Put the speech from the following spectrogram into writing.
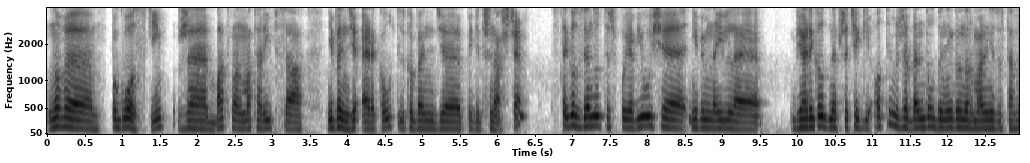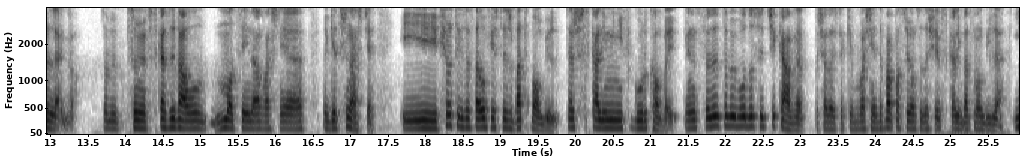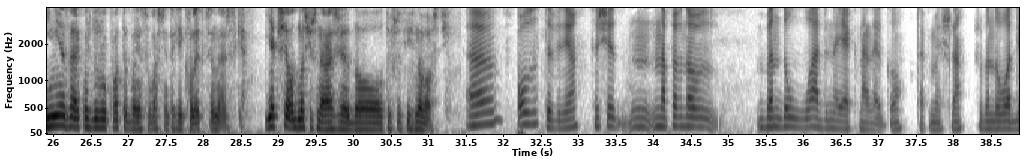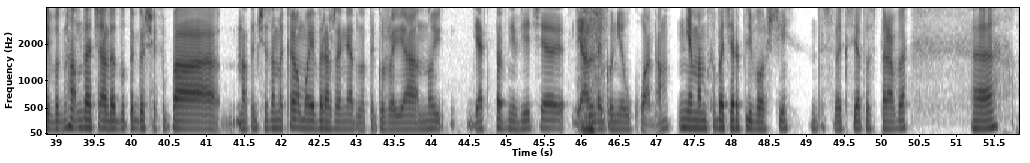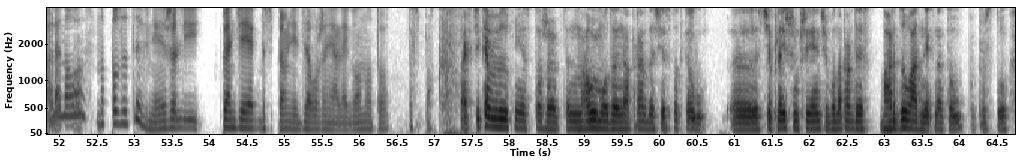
nowe pogłoski, że Batman Mata Reevesa nie będzie Erką, tylko będzie PG-13. Z tego względu też pojawiły się, nie wiem na ile wiarygodne przecieki o tym, że będą do niego normalnie zestawy Lego. Co by w sumie wskazywało mocniej na właśnie PG-13. I wśród tych zestawów jest też Batmobil, też w skali minifigurkowej, więc wtedy to by było dosyć ciekawe posiadać takie właśnie dwa pasujące do siebie w skali Batmobile. I nie za jakąś dużą kwotę, bo nie są właśnie takie kolekcjonerskie. Jak się odnosisz na razie do tych wszystkich nowości? E, pozytywnie. W sensie na pewno będą ładne jak na Lego, tak myślę, że będą ładnie wyglądać, ale do tego się chyba na tym się zamykają moje wrażenia, dlatego że ja, no jak pewnie wiecie, ja Lego nie układam. Nie mam chyba cierpliwości. Dysleksja to sprawy. E, ale no, no pozytywnie, jeżeli będzie jakby spełniać założenia Lego, no to, to spoko. Tak, ciekawe według mnie jest to, że ten mały model naprawdę się spotkał e, z cieplejszym przyjęciem, bo naprawdę jest bardzo ładny jak na tą po prostu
